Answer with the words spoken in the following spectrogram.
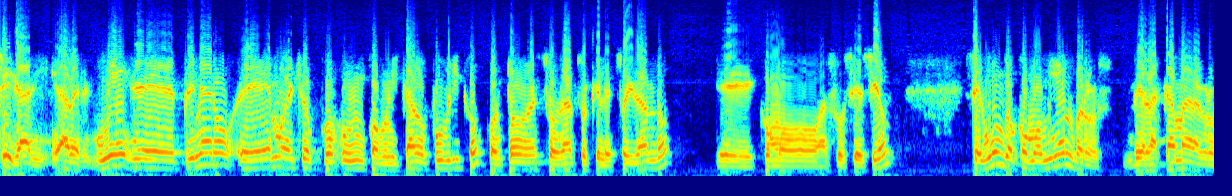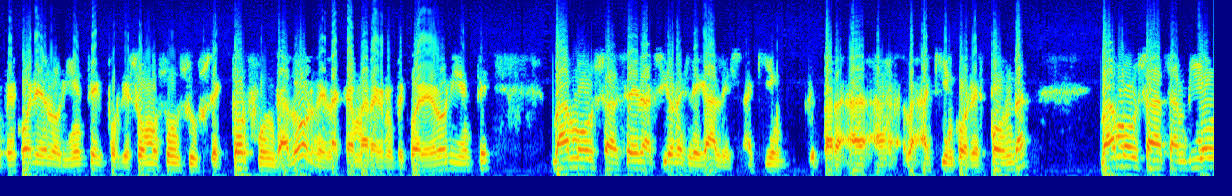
Sí, Gary. A ver, eh, primero eh, hemos hecho un comunicado público con todos estos datos que le estoy dando eh, como asociación. Segundo, como miembros de la Cámara Agropecuaria del Oriente, porque somos un subsector fundador de la Cámara Agropecuaria del Oriente, vamos a hacer acciones legales a quien, para, a quien corresponda Vamos a también,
